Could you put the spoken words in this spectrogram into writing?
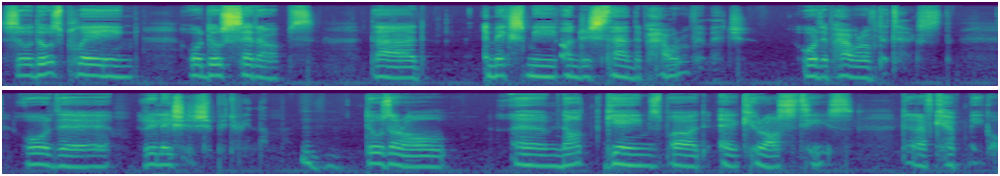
So those playing or those setups that makes me understand the power of image or the power of the text or the relationship between them. Mm-hmm. Those are all um, not games, but uh, curiosities that have kept me going.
